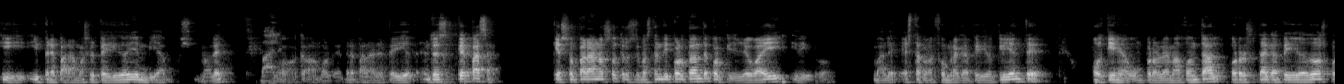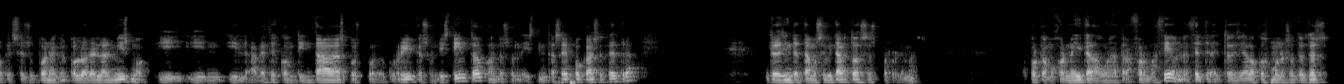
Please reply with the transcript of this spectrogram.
y- y preparamos el pedido y enviamos, ¿vale? Vale. o acabamos de preparar el pedido. Entonces, ¿qué pasa? Que eso para nosotros es bastante importante porque yo llego ahí y digo, vale, esta es la alfombra que ha pedido el cliente, o tiene algún problema con tal, o resulta que ha pedido dos porque se supone que el color era el mismo y, y- y a veces con tintadas pues puede ocurrir que son distintos cuando son de distintas épocas, etcétera. Entonces intentamos evitar todos esos problemas. Porque a lo mejor necesita alguna transformación, etcétera. Entonces ya lo cogemos nosotros. Entonces,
